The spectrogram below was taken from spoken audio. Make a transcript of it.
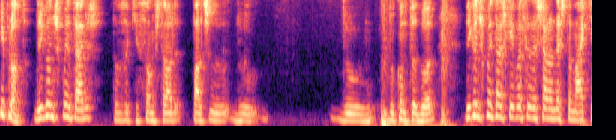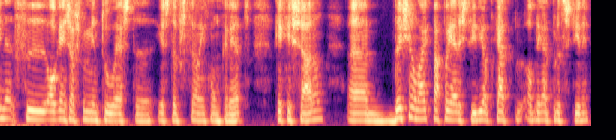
E pronto, digam nos comentários. Estou-vos aqui só mostrar partes do, do, do, do computador. Digam nos comentários o que é que vocês acharam desta máquina, se alguém já experimentou esta, esta versão em concreto, o que é que acharam. Um, deixem um like para apoiar este vídeo, obrigado, obrigado por assistirem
